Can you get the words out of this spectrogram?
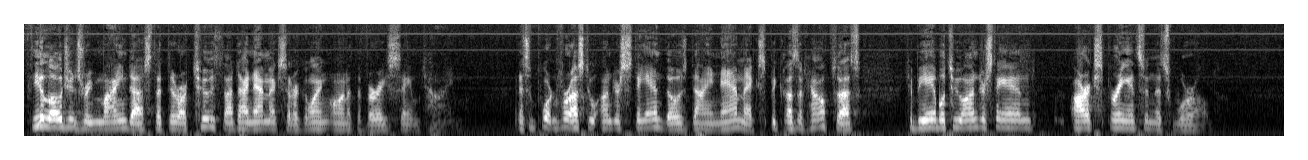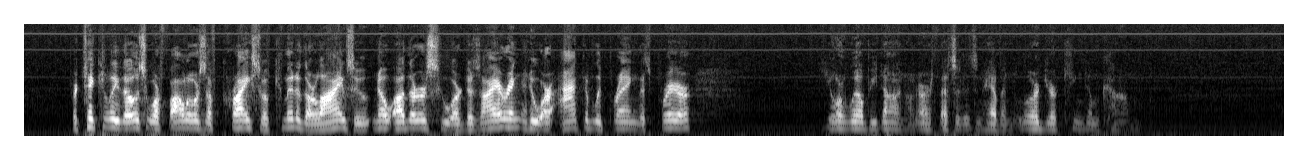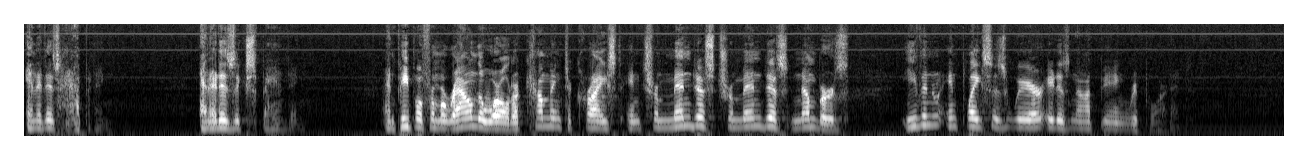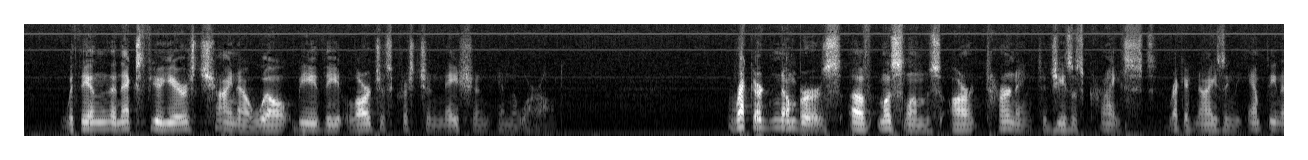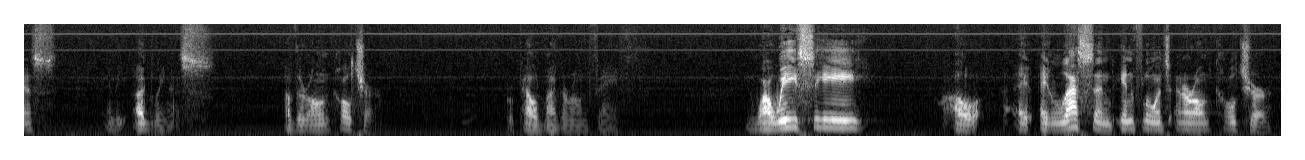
theologians remind us that there are two th- dynamics that are going on at the very same time. And it's important for us to understand those dynamics because it helps us to be able to understand our experience in this world particularly those who are followers of Christ, who have committed their lives, who know others, who are desiring and who are actively praying this prayer Your will be done on earth as it is in heaven. Lord, your kingdom come. And it is happening, and it is expanding. And people from around the world are coming to Christ in tremendous, tremendous numbers, even in places where it is not being reported within the next few years, China will be the largest Christian nation in the world. Record numbers of Muslims are turning to Jesus Christ, recognizing the emptiness and the ugliness of their own culture, propelled by their own faith. And while we see a, a, a lessened influence in our own culture,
